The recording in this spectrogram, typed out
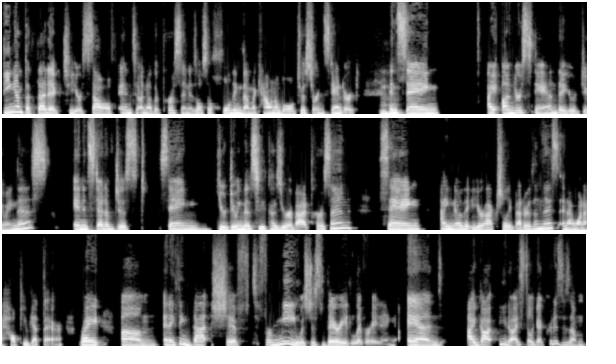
being empathetic to yourself and to another person is also holding them accountable to a certain standard mm-hmm. and saying I understand that you're doing this. And instead of just saying you're doing this because you're a bad person, saying, I know that you're actually better than this and I want to help you get there. Right. Um, and I think that shift for me was just very liberating. And I got, you know, I still get criticism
